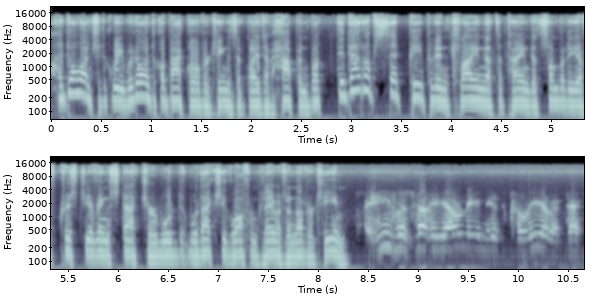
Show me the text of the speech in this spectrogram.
I don't want you to agree. We don't want to go back over things that might have happened, but did that upset people in Cloyne at the time that somebody of Christy Ring's stature would would actually go off and play with another team? He was very early in his career at that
